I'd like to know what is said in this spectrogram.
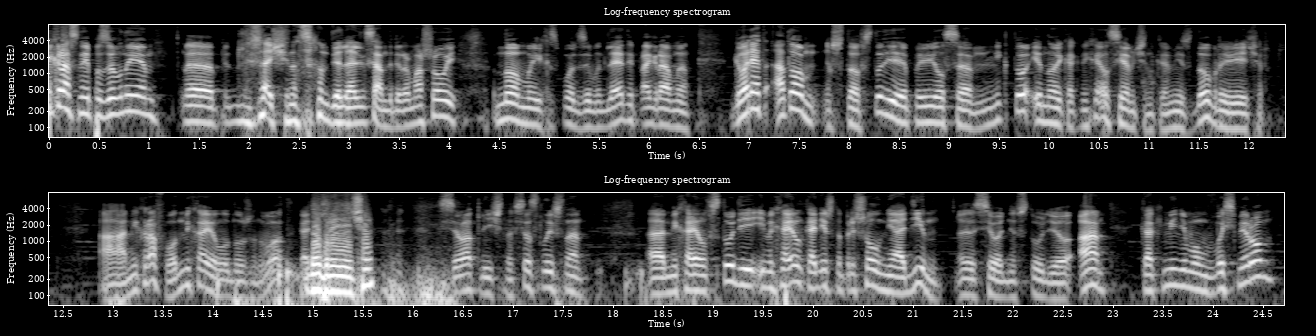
Прекрасные позывные, э, принадлежащие на самом деле Александре Ромашовой, но мы их используем и для этой программы. Говорят о том, что в студии появился никто иной, как Михаил Семченко. Миш, добрый вечер. А микрофон Михаилу нужен. Вот, конечно. Добрый вечер. Все отлично, все слышно. Э, Михаил в студии. И Михаил, конечно, пришел не один э, сегодня в студию, а как минимум восьмером.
